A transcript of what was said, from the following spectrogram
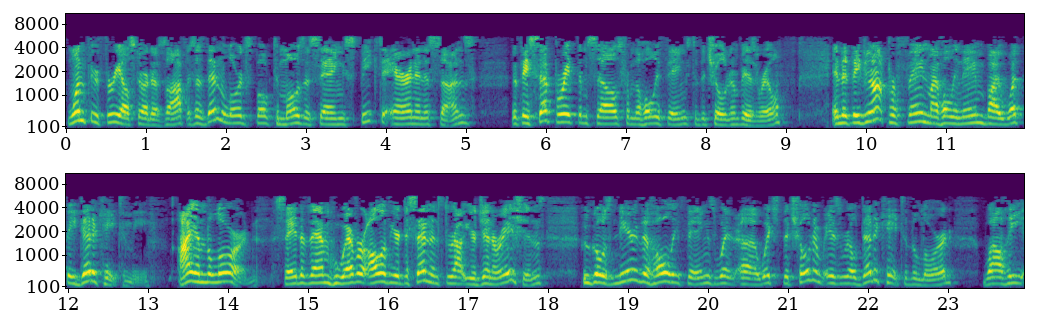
1 through 3, I'll start us off. It says, Then the Lord spoke to Moses saying, Speak to Aaron and his sons, that they separate themselves from the holy things to the children of Israel and that they do not profane my holy name by what they dedicate to me. I am the Lord. Say to them, whoever all of your descendants throughout your generations, who goes near the holy things uh, which the children of Israel dedicate to the Lord, while he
